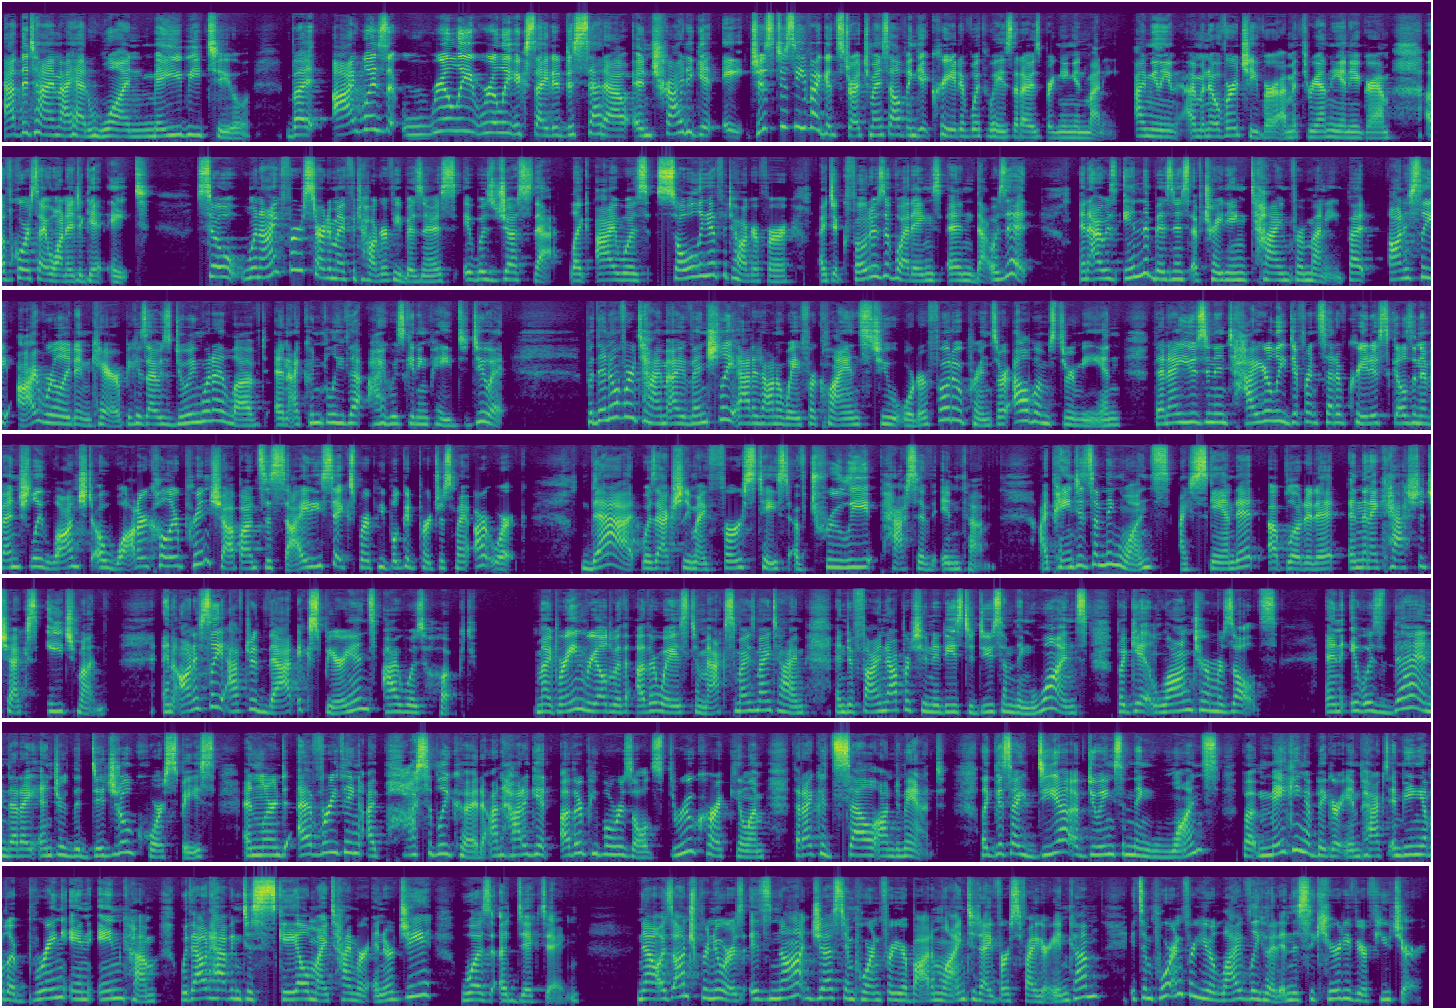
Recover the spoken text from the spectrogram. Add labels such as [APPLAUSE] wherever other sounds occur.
At the time, I had one, maybe two. But I was really, really excited to set out and try to get eight just to see if I could stretch myself and get creative with ways that I was bringing in money. I mean, I'm an overachiever, I'm a three on the Enneagram. Of course, I wanted to get eight. So, when I first started my photography business, it was just that. Like, I was solely a photographer. I took photos of weddings, and that was it. And I was in the business of trading time for money. But honestly, I really didn't care because I was doing what I loved and I couldn't believe that I was getting paid to do it. But then over time, I eventually added on a way for clients to order photo prints or albums through me. And then I used an entirely different set of creative skills and eventually launched a watercolor print shop on Society 6 where people could purchase my artwork. That was actually my first taste of truly passive income. I painted something once, I scanned it, uploaded it, and then I cashed the checks each month. And honestly, after that experience, I was hooked. My brain reeled with other ways to maximize my time and to find opportunities to do something once, but get long term results. And it was then that I entered the digital course space and learned everything I possibly could on how to get other people results through curriculum that I could sell on demand. Like this idea of doing something once, but making a bigger impact and being able to bring in income without having to scale my time or energy was addicting. Now, as entrepreneurs, it's not just important for your bottom line to diversify your income, it's important for your livelihood and the security of your future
